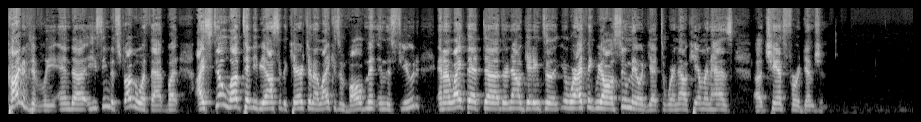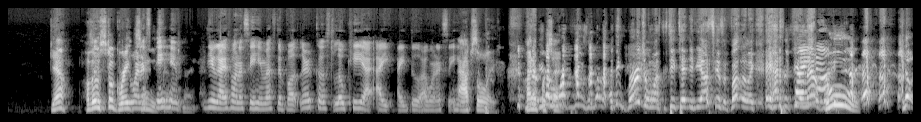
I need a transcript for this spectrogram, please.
cognitively, and uh, he seemed to struggle with that. But I still love Ted DiBiase the character, and I like his involvement in this feud, and I like that uh, they're now getting to you know where I think we all assume they would get to where now Cameron has a chance for redemption. Yeah, Although it's still great. You want to see him? Do you guys want to see him as the butler? Because low key, I, I, I do. I want to see him. Absolutely, hundred percent. I think Virgil wants to see Ted DiBiase as a butler. Like, hey, how does it feel I now? Ooh. no,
